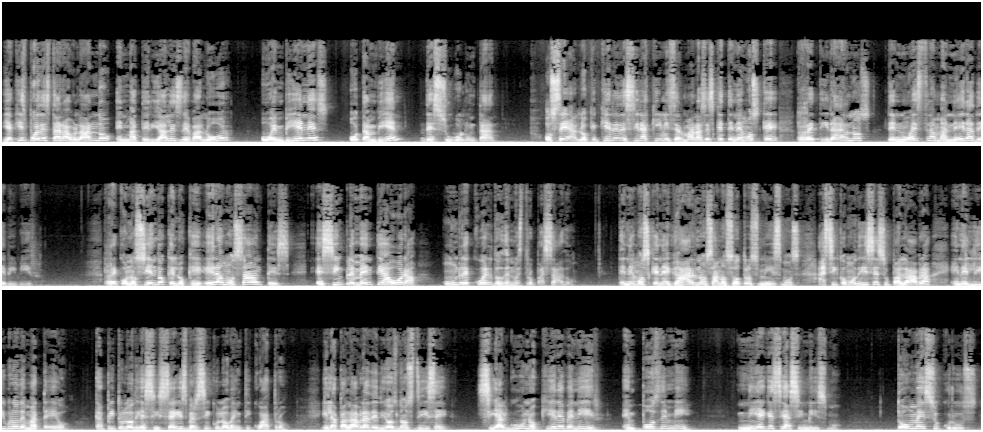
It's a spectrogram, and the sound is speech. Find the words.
Y aquí puede estar hablando en materiales de valor o en bienes o también de su voluntad. O sea, lo que quiere decir aquí, mis hermanas, es que tenemos que retirarnos de nuestra manera de vivir, reconociendo que lo que éramos antes es simplemente ahora un recuerdo de nuestro pasado. Tenemos que negarnos a nosotros mismos, así como dice su palabra en el libro de Mateo, capítulo 16, versículo 24. Y la palabra de Dios nos dice, si alguno quiere venir en pos de mí, niéguese a sí mismo, tome su cruz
